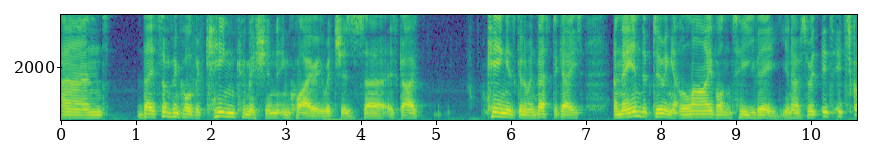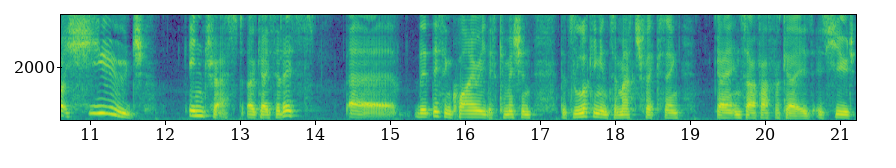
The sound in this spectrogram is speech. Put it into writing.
and there's something called the King Commission inquiry, which is uh, this guy King is going to investigate, and they end up doing it live on TV. You know, so it, it's it's got huge interest. Okay, so this uh, this inquiry, this commission that's looking into match fixing uh, in South Africa is is huge.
